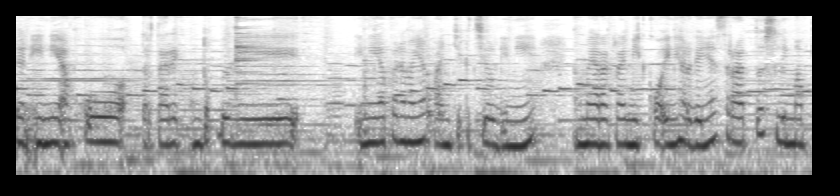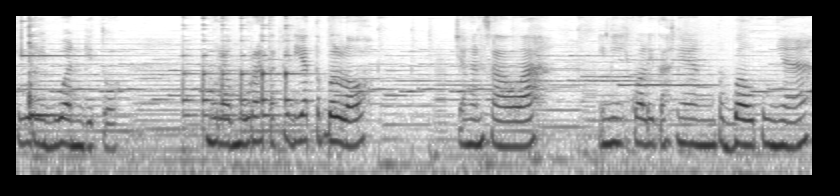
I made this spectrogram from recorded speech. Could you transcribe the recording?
Dan ini aku tertarik untuk beli ini apa namanya panci kecil gini yang merek Remiko. Ini harganya 150 ribuan gitu. Murah-murah tapi dia tebel loh jangan salah ini kualitasnya yang tebal punya.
